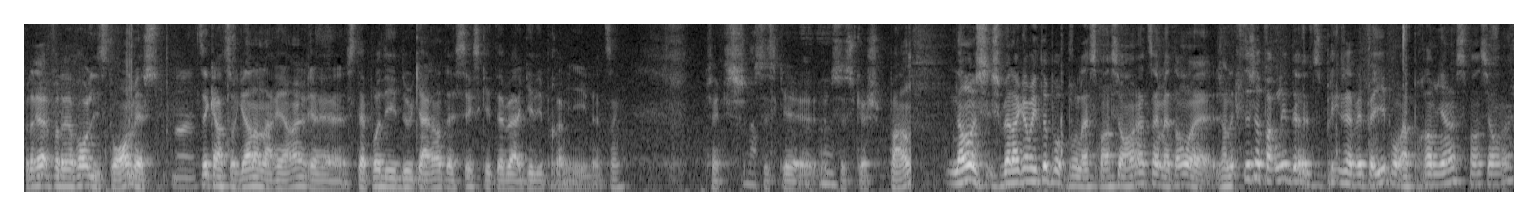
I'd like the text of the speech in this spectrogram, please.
Faudrait, faudrait voir l'histoire, mais tu sais, quand tu regardes en arrière, euh, c'était pas des 240 SX qui étaient bagués les premiers, c'est ce que, c'est ce que je pense. Non, je suis bien d'accord avec toi pour, pour la suspension air, tu sais, mettons, euh, j'en ai déjà parlé de- du prix que j'avais payé pour ma première suspension air.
